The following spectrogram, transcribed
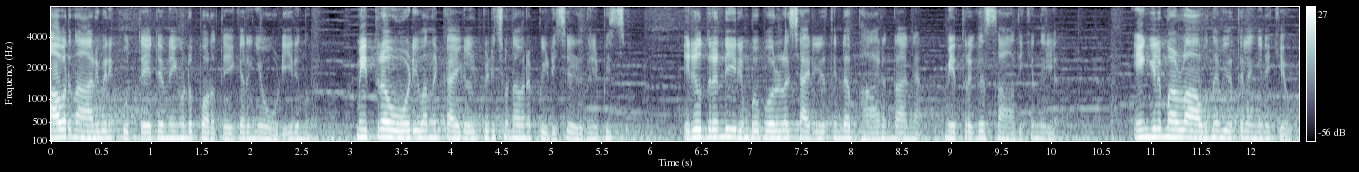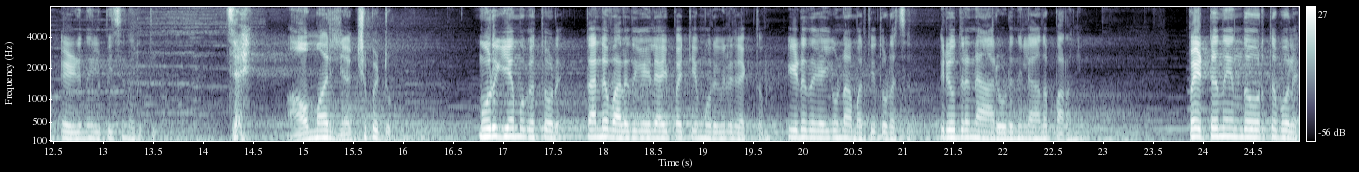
അവർ നാലുപേരും കുത്തേറ്റവനെയും കൊണ്ട് പുറത്തേക്ക് ഇറങ്ങി ഓടിയിരുന്നു. മിത്ര ഓടി വന്ന് കൈകളിൽ പിടിച്ചുകൊണ്ട് അവനെ പിടിച്ച് എഴുന്നേൽപ്പിച്ചു. രുദ്രന്റെ ഇരുമ്പ് പോലുള്ള ശരീരത്തിന്റെ ഭാരം താങ്ങാൻ മിത്രയ്ക്ക് സാധിക്കുന്നില്ല. എങ്കിലും അവൾ ആവുന്ന വിധത്തിൽ എങ്ങനെയൊക്കെയോ എഴുന്നേൽപ്പിച്ച് നിർത്തി. ചേ അവന്മാർ രക്ഷപ്പെട്ടു. മുറുകിയ മുഖത്തോടെ തന്റെ വലത് കൈയിലായി പറ്റിയ മുറിവിലെ രക്തം ഇടത് കൈ കൊണ്ട് അമർത്തി തുടച്ച് രുദ്രൻ ആരോടുന്നില്ലാതെ പറഞ്ഞു. പെട്ടെന്ന് എന്തോർത്ത പോലെ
